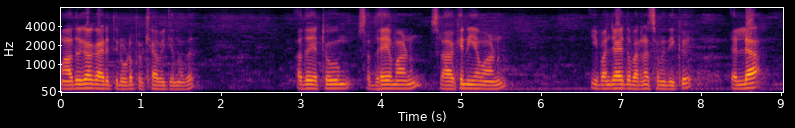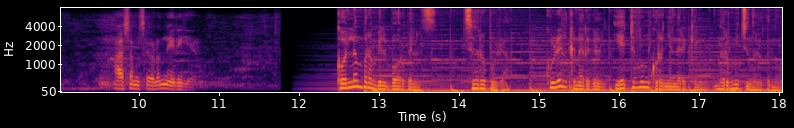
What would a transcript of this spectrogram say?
മാതൃകാ കാര്യത്തിലൂടെ പ്രഖ്യാപിക്കുന്നത്. അത് ഏറ്റവും ശ്രദ്ധേയമാണ് ശ്ലാഘനീയമാണ്. ഈ പഞ്ചായത്ത് ഭരണസമിതിക്ക് എല്ലാ ആശംസകളും നേരുകയാണ്. കൊല്ലംപറമ്പിൽ ബോർവെൽസ് ചെറുപുഴ കുഴൽ കിണറുകൾ ഏറ്റവും കുറഞ്ഞ നിരക്കിൽ നിർമ്മിച്ചു നൽകുന്നു.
